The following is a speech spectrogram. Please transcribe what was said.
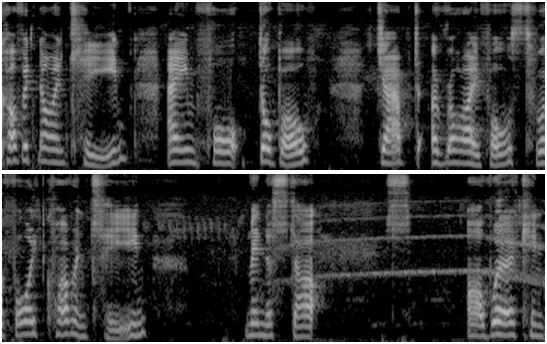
COVID-19 aim for double jabbed arrivals to avoid quarantine. Ministers are working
